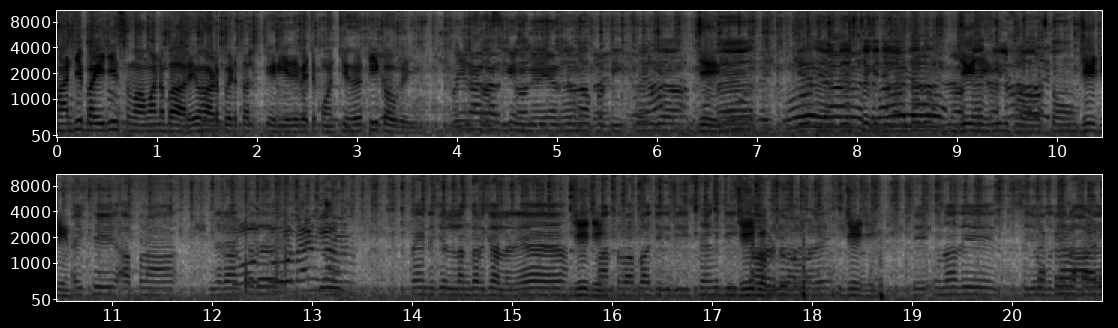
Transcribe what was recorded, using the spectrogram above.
ਹਾਂਜੀ ਬਾਈ ਜੀ ਸੇਵਾਵਾਂ ਨਿਭਾ ਰਹੇ ਹੋ ਪੀੜਤ ਏਰੀਆ ਦੇ ਵਿੱਚ ਪਹੁੰਚੇ ਹੋਏ ਕੀ ਕਹੋਗੇ ਜੀ? ਮੇਰਾ ਕਰਕੇ ਨਹੀਂ ਮੈਂ ਯਾਰ ਮੇਰਾ ਨਾਮ ਪ੍ਰਦੀਪ ਸਿੰਘ ਆ। ਜੀ। ਮੈਂ ਡਿਸਟ੍ਰਿਕਟ ਜਲੰਧਰ ਜੀ, ਜੀ। ਤਹਿਸੀਲ ਫਲੋਰ ਤੋਂ। ਜੀ ਜੀ। ਇੱਥੇ ਆਪਣਾ ਨਿਰੰਤਰ ਜੋ ਪਿੰਡ 'ਚ ਲੰਗਰ ਚੱਲ ਰਿਹਾ ਆ। ਜੀ, ਜੀ। ਸੰਤ ਬਾਬਾ ਜਗਜੀਤ ਸਿੰਘ ਜੀ ਜੀ ਬਾਬਾ। ਕਾਰਜੋਂ ਵਾਲੇ। ਜੀ ਜੀ। ਤੇ ਉਹਨਾਂ ਦੇ ਸਹਿਯੋਗ ਦੇ ਨਾਲ ਤੇ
